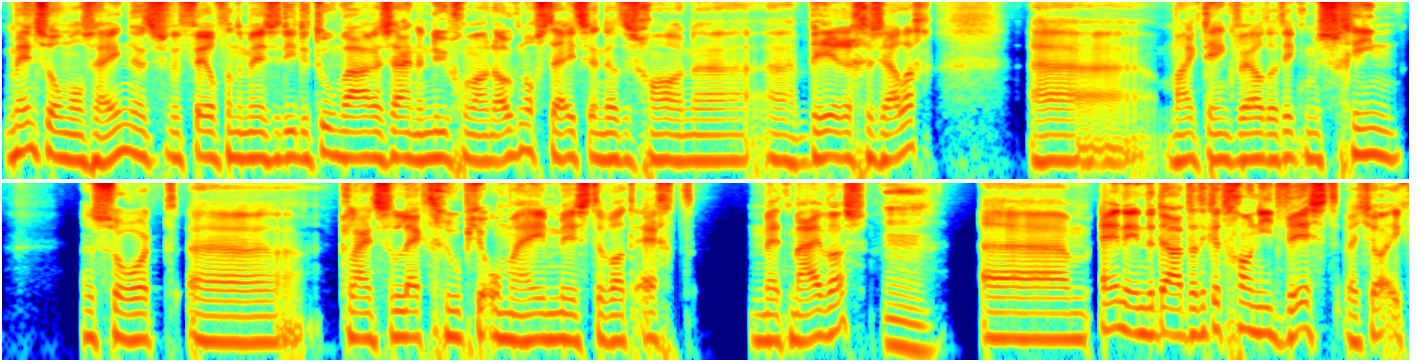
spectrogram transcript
mensen om ons heen. Dus veel van de mensen die er toen waren, zijn er nu gewoon ook nog steeds. En dat is gewoon uh, uh, beren gezellig. Uh, maar ik denk wel dat ik misschien een soort klein select groepje om me heen miste... wat echt met mij was. Mm. Um, en inderdaad, dat ik het gewoon niet wist. Weet je wel, ik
